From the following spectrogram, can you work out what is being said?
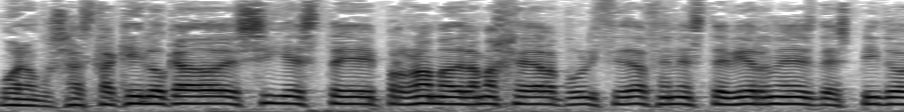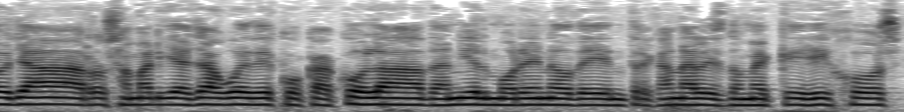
bueno, pues hasta aquí lo que ha dado de sí este programa de la magia de la publicidad en este viernes. Despido ya a Rosa María Yagüe de Coca-Cola, Daniel Moreno de Entre Canales Domeque Hijos,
